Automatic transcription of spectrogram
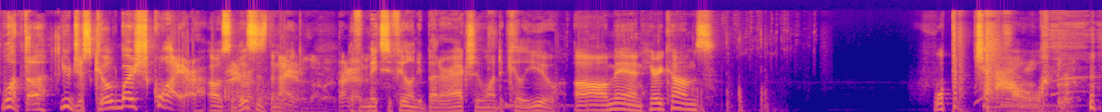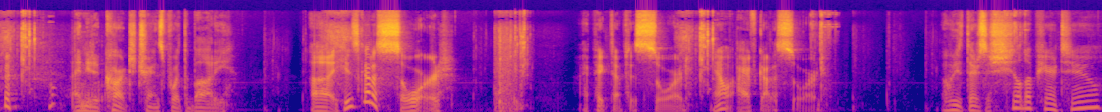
What the? You just killed my squire! Oh, so this is the knight. If it makes you feel any better, I actually wanted to kill you. Oh man, here he comes. Whoop-chow! I need a cart to transport the body. Uh, he's got a sword. I picked up his sword. Now I've got a sword. Oh, there's a shield up here too?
